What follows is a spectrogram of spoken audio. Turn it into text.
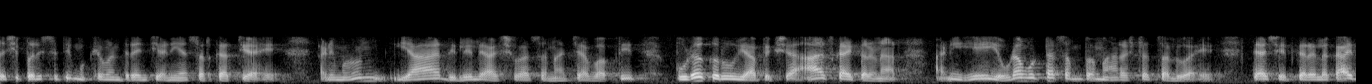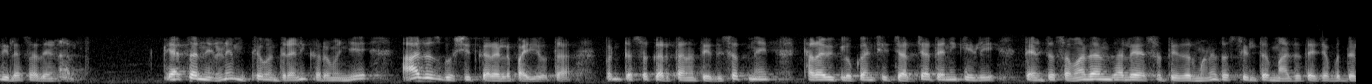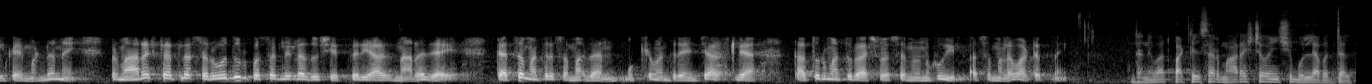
तशी परिस्थिती मुख्यमंत्र्यांची आणि या सरकारची आहे. आणि म्हणून या दिलेल्या आश्वासनाच्या बाबतीत पुढं करू यापेक्षा आज काय करणार? आणि हे एवढा मोठा संप महाराष्ट्रात चालू आहे. त्या शेतकऱ्याला काय दिलासा देणार? त्याचा निर्णय मुख्यमंत्र्यांनी खरं म्हणजे आजच घोषित करायला पाहिजे होता. पण तसं करताना ते दिसत नाहीत. ठराविक लोकांशी चर्चा त्यांनी केली. त्यांचं समाधान झालंय असं ते जर म्हणत असतील तर माझं त्याच्याबद्दल काही म्हणणं नाही. पण महाराष्ट्रातला सर्वदूर पसरलेला जो शेतकरी आज नाराज आहे त्याचं मात्र समाधान मुख्यमंत्र्यांच्या असल्या तातुरमातुर आश्वासनानं होईल असं मला वाटत नाही. धन्यवाद पाटील सर. महाराष्ट्रवंशी बोलल्याबद्दल.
